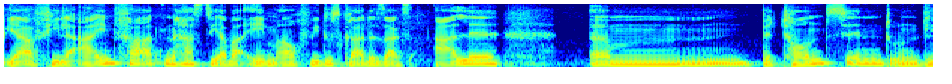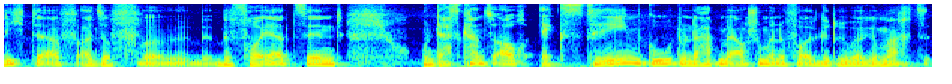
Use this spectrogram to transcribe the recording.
ja, viele Einfahrten hast, die aber eben auch, wie du es gerade sagst, alle ähm, betont sind und Lichter, also befeuert sind. Und das kannst du auch extrem gut, und da hatten wir auch schon mal eine Folge drüber gemacht,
